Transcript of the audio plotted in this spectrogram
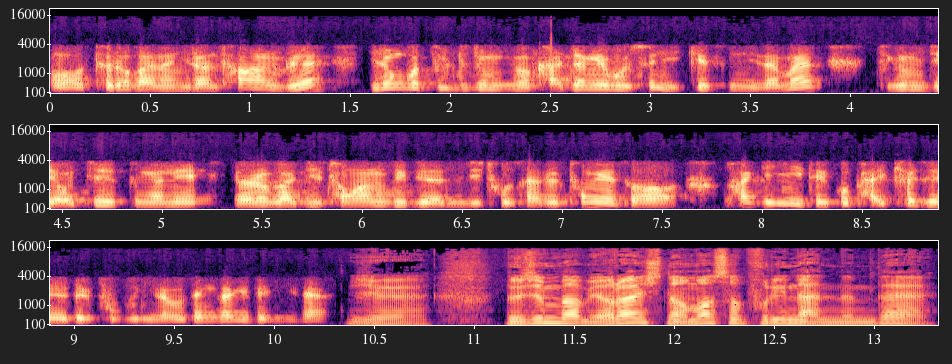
어, 들어가는 이런 상황들 이런 것들도 좀 가정해 볼 수는 있겠습니다만 지금 이제 어쨌든 간에 여러 가지 정황들이라든지 조사를 통해서 확인이 되고 밝혀져야 될 부분이라고 생각이 됩니다. 예. 늦은 밤 11시 넘어서 불이 났는데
